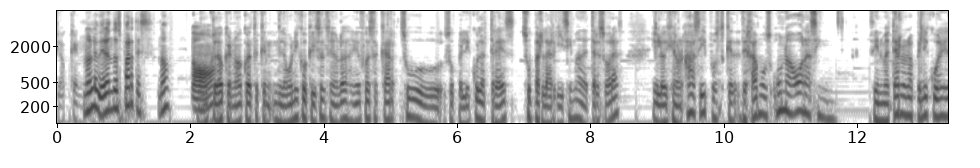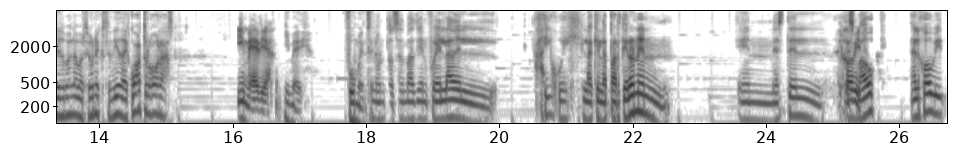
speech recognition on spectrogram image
Claro que No le vieron dos partes, ¿no? No, No, claro que no. Acuérdate que lo único que hizo el Señor de los Anillos fue sacar su, su película 3, súper larguísima de 3 horas. Y lo dijeron, ah, sí, pues que dejamos una hora sin, sin meterlo en la película y les va la versión extendida de 4 horas y media. y media. Fúmense. No, entonces más bien fue la del. Ay, güey. La que la partieron en. En este. El, El Hobbit. Smaug. El Hobbit.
